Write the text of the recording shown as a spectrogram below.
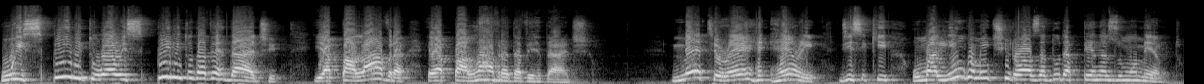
O Espírito é o Espírito da verdade. E a palavra é a palavra da verdade. Matthew Henry disse que uma língua mentirosa dura apenas um momento.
